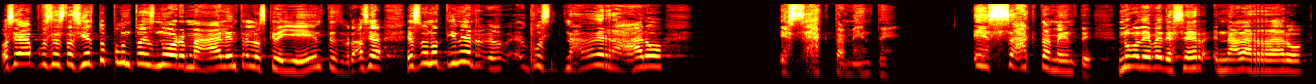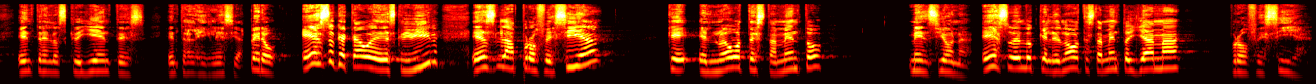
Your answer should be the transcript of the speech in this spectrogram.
o sea, pues hasta cierto punto es normal entre los creyentes, ¿verdad? O sea, eso no tiene pues nada de raro. Exactamente. Exactamente. No debe de ser nada raro entre los creyentes, entre la iglesia. Pero eso que acabo de describir es la profecía que el Nuevo Testamento menciona. Eso es lo que el Nuevo Testamento llama profecía.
